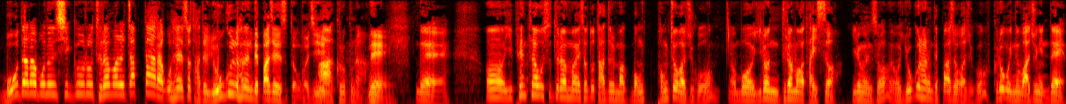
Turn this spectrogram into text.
못 알아보는 식으로 드라마를 짰다라고 해서 다들 욕을 하는데 빠져 있었던 거지. 아, 그렇구나. 네. 네. 어, 이 펜트하우스 드라마에서도 다들 막 멍, 벙쪄가지고, 어, 뭐, 이런 드라마가 다 있어. 이러면서, 어, 욕을 하는데 빠져가지고, 그러고 있는 와중인데,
